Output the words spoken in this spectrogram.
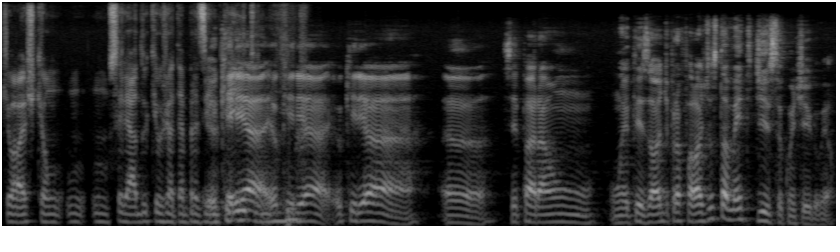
que eu acho que é um, um, um seriado que eu já até apresentei. Eu queria, eu queria, eu queria uh, separar um, um episódio para falar justamente disso contigo, meu.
